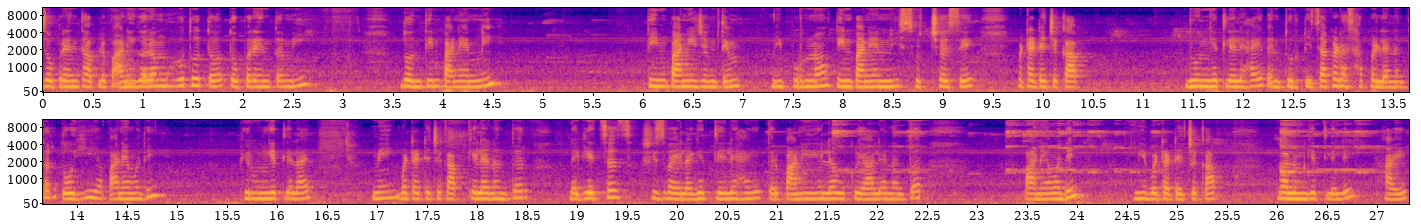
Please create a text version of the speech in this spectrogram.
जोपर्यंत आपलं पाणी गरम होत होतं तोपर्यंत मी दोन तीन पाण्यांनी तीन पाणी जेमतेम मी पूर्ण तीन पाण्यांनी स्वच्छ असे बटाट्याचे काप धुवून घेतलेले आहेत आणि तुरटीचा कडा सापडल्यानंतर तोही या पाण्यामध्ये फिरवून घेतलेला आहे. मी बटाट्याचे काप केल्यानंतर लगेचच शिजवायला घेतलेले आहे. तर पाणीला उकळी आल्यानंतर पाण्यामध्ये मी बटाट्याचे काप घालून घेतलेले आहेत.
